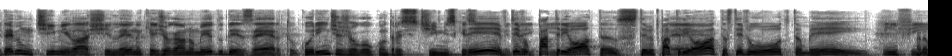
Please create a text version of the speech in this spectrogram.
Teve um time lá chileno que jogava no meio do deserto. O Corinthians jogou contra esses times. Teve, teve o Patriotas, teve Patriotas, teve um outro também. Enfim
